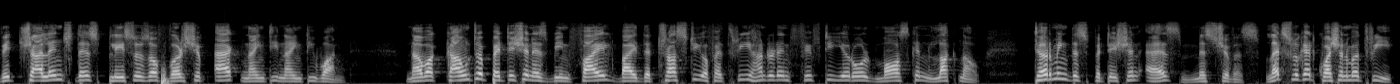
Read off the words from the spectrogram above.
which challenged this Places of Worship Act 1991. Now a counter petition has been filed by the trustee of a 350 year old mosque in Lucknow terming this petition as mischievous. Let's look at question number 3.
